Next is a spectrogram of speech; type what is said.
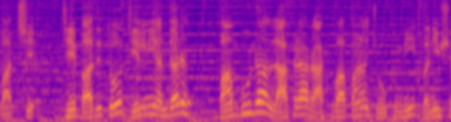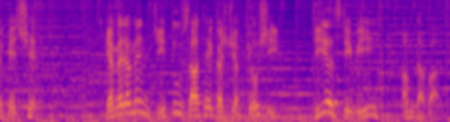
વાત છે. જે બાદ તો જેલની અંદર બાંબુના લાકડા રાખવા પણ જોખમી બની શકે છે. કેમેરામેન જીતુ સાથે કશ્યપ જોશી, જીએસટીવી, અમદાવાદ.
